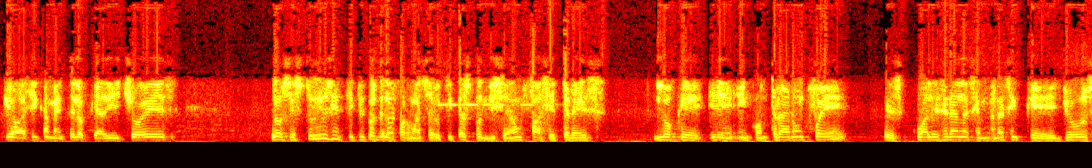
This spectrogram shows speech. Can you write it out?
que básicamente lo que ha dicho es, los estudios científicos de las farmacéuticas cuando hicieron fase 3, lo que eh, encontraron fue pues cuáles eran las semanas en que ellos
